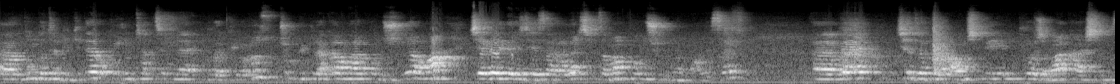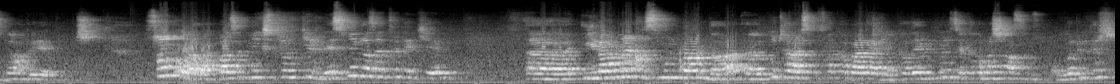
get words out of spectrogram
E, bunu da tabii ki de okuyucunun takdirine bırakıyoruz. Çok büyük rakamlar konuşuluyor ama çevreye vereceği zararlar hiçbir zaman konuşulmuyor maalesef. E, ve raporu almış bir proje var karşımızda haberi yapılmış. Son olarak bahsetmek istiyorum ki resmi gazetedeki e, ilanlar kısmından da e, bu tarz ufak haberler yakalayabiliriz. Yakalama şansımız olabilir.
